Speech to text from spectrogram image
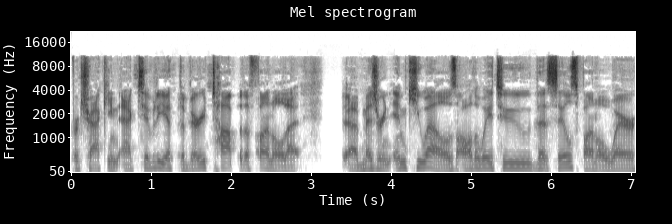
for tracking activity at the very top of the funnel that uh, measuring MQLs all the way to that sales funnel where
